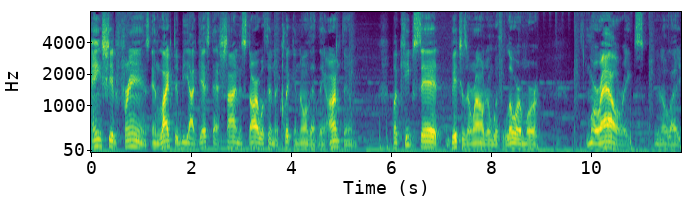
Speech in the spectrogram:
ancient friends and like to be, I guess, that shining star within the clique and know that they aren't them, but keep said bitches around them with lower more morale rates. You know, like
